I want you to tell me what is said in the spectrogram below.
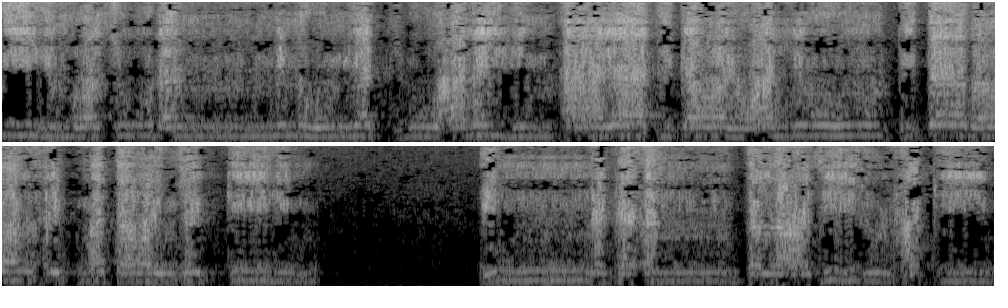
فيهم رَسُولًا مِّنْهُمْ يَتْلُو عَلَيْهِمْ آيَاتِكَ وَيُعَلِّمُهُمُ الْكِتَابَ وَالْحِكْمَةَ وَيُزَكِّيهِمْ ۚ إِنَّكَ أَنتَ الْعَزِيزُ الْحَكِيمُ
